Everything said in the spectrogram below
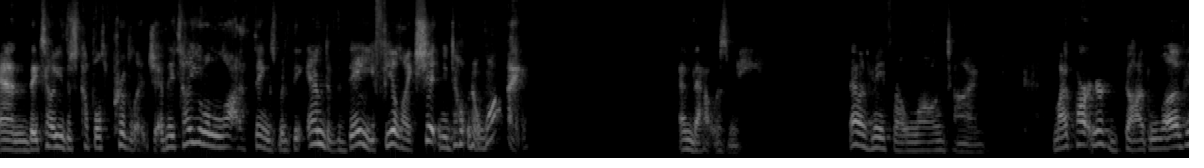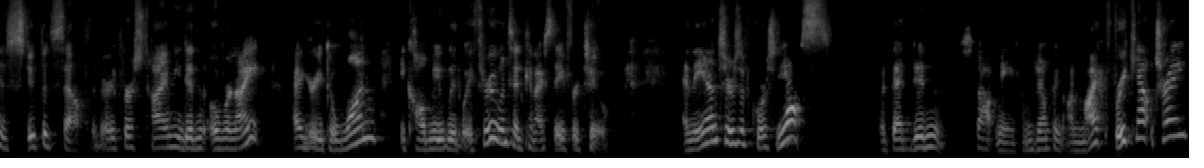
And they tell you there's couples privilege and they tell you a lot of things, but at the end of the day, you feel like shit and you don't know why. And that was me. That was me for a long time. My partner, God love his stupid self. The very first time he did an overnight, I agreed to one. He called me midway through and said, can I stay for two? And the answer is, of course, yes. But that didn't stop me from jumping on my freak out train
